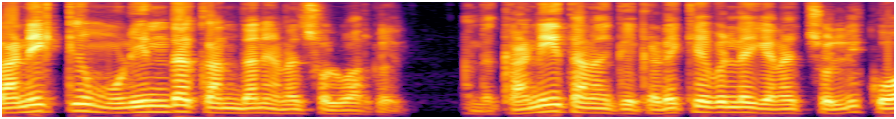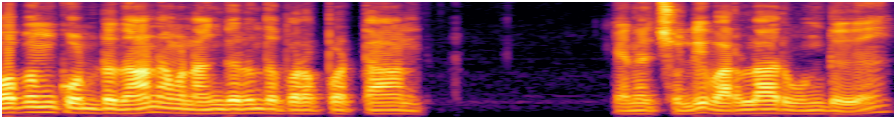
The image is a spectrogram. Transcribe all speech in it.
கனிக்கு முடிந்த கந்தன் என சொல்வார்கள். அந்த கனி தனக்கு கிடைக்கவில்லை என சொல்லி கோபம் கொண்டுதான் அவன் அங்கிருந்து புறப்பட்டான் என சொல்லி வரலாறு உண்டு.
